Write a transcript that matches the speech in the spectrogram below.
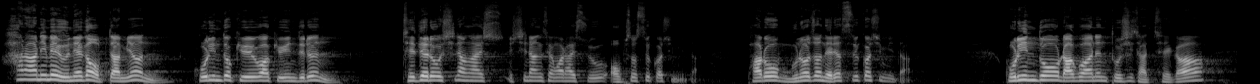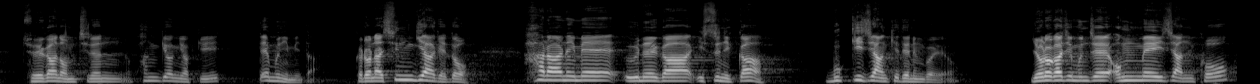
하나님의 은혜가 없다면 고린도 교회와 교인들은 제대로 신앙할 수, 신앙생활할 수 없었을 것입니다. 바로 무너져 내렸을 것입니다. 고린도라고 하는 도시 자체가 죄가 넘치는 환경이었기 때문입니다. 그러나 신기하게도 하나님의 은혜가 있으니까 묶이지 않게 되는 거예요. 여러 가지 문제에 얽매이지 않고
